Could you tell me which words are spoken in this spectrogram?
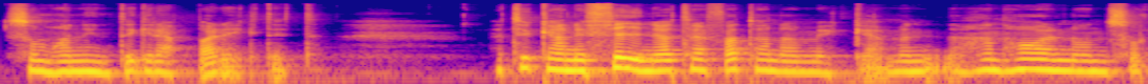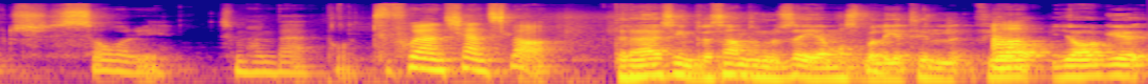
Som han inte greppar riktigt. Jag tycker han är fin, jag har träffat honom mycket. Men han har någon sorts sorg som han bär på. Får jag en känsla av. Det här är så intressant som du säger, jag måste bara lägga till. För jag, jag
